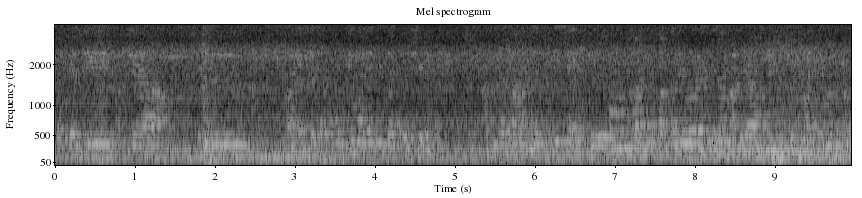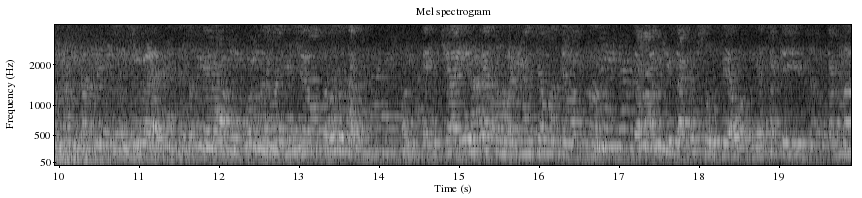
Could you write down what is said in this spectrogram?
सध्या ते आपल्या सगळी कार्यक्षेत्रापुरती मर्यादित अध्यक्ष आहे आमच्या समाजासाठी सदिच्छा आहे की राज्य पातळीवर त्यांना माध्यमातून काम करण्याची संधी मिळावी ते सगळ्या गोरगरिबांची सेवा करतच आहे पण त्यांच्याही त्या संघटनांच्या माध्यमातून त्याला आणखी व्यापक स्वरूप यावं यासाठी त्यांना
